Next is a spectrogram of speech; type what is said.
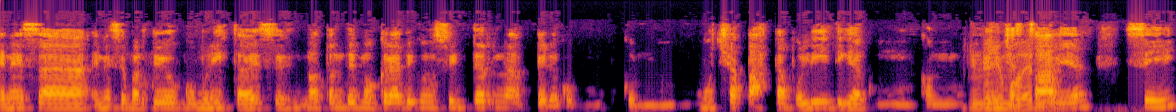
en, esa, en ese partido comunista, a veces no tan democrático en su interna, pero con, con mucha pasta política, con, con mucha sabia, sí,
